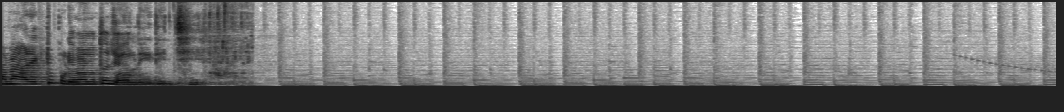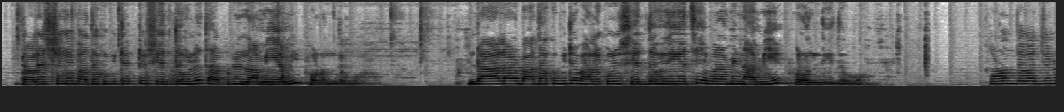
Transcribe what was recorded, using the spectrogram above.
আমি আরেকটু পরিমাণ মতো জল দিয়ে দিচ্ছি। ডালের সঙ্গে বাঁধাকপিটা একটু সেদ্ধ হলে তারপরে নামিয়ে আমি ফোড়ন দেবো। ডাল আর বাঁধাকপিটা ভালো করে সেদ্ধ হয়ে গেছে, এবার আমি নামিয়ে ফোড়ন দিয়ে দেবো। ফোড়ন দেওয়ার জন্য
